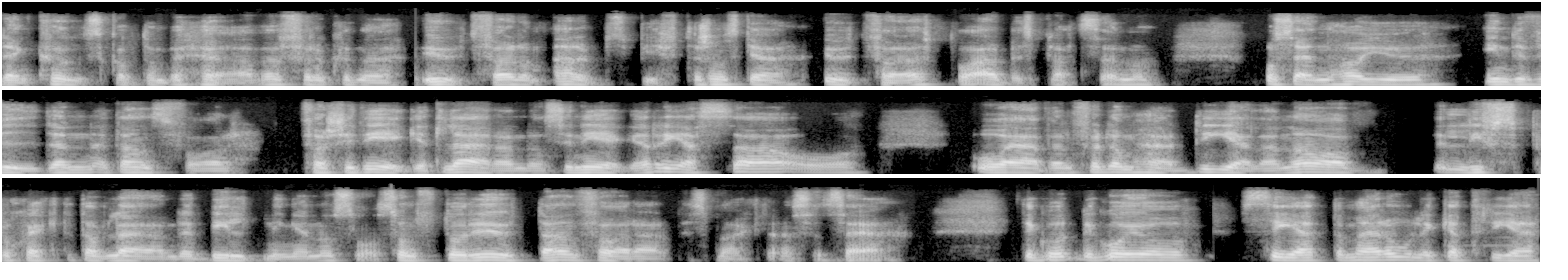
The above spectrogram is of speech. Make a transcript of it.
den kunskap de behöver för att kunna utföra de arbetsuppgifter som ska utföras på arbetsplatsen. Och sen har ju individen ett ansvar för sitt eget lärande och sin egen resa och, och även för de här delarna av livsprojektet av lärande, bildningen och så, som står utanför arbetsmarknaden så att säga. Det går, det går ju att se att de här olika tre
